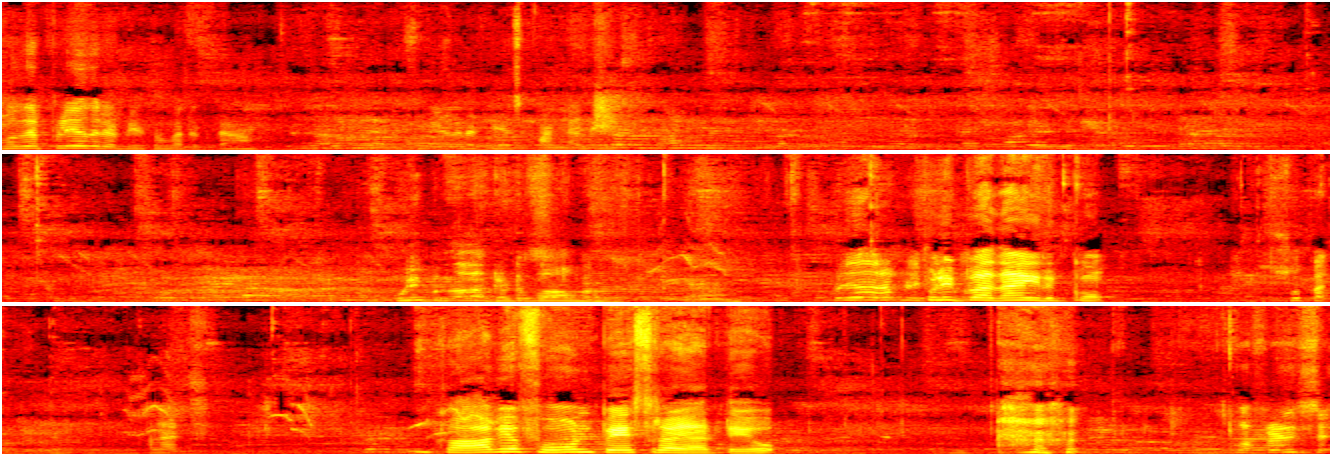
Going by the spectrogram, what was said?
முதல் புளியோதரை எப்படி இருக்கும் கரெக்டா புளியோதரை டேஸ்ட் பண்ணவே. புளிப்பு கெட்டு இருக்கும் புளிப்பா. தான் சூப்பர். காவியா ஃபோன் பேசுறா யார்கிட்டயோ. ஃப்ரெண்ட்ஸு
